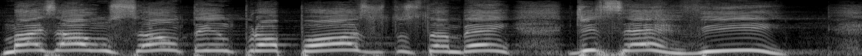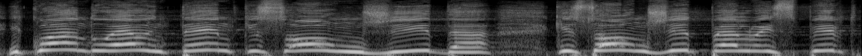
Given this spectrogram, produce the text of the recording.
Mas a unção tem propósitos também de servir. E quando eu entendo que sou ungida, que sou ungido pelo Espírito,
